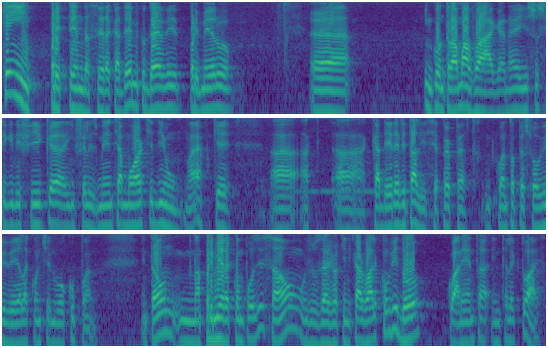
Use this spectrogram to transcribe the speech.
Quem pretenda ser acadêmico deve primeiro é, encontrar uma vaga, né? Isso significa, infelizmente, a morte de um, não é? Porque a, a, a cadeira é vitalícia, é perpétua. Enquanto a pessoa viver, ela continua ocupando. Então, na primeira composição, o José Joaquim de Carvalho convidou 40 intelectuais.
